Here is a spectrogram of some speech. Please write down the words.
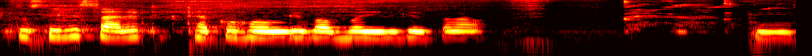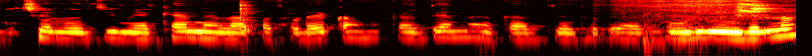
ਤੁਸੀਂ ਵੀ ਸਾਰੇ ਠੀਕ ਠਾਕ ਹੋਵੋਗੇ ਬਾਬਾ ਜੀ ਦੀ ਕਿਰਪਾ ਨਾਲ ਤੇ ਚਲੋ ਜੀ ਮੈਂ ਕਿਹਾ ਨਾਲ ਆਪਾਂ ਥੋੜਾ ਕੰਮ ਕਰਦੇ ਆ ਨਾ ਕਰਦੇ ਆ ਥੋੜਾ ਥੋੜੀਆਂ ਗੱਲਾਂ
